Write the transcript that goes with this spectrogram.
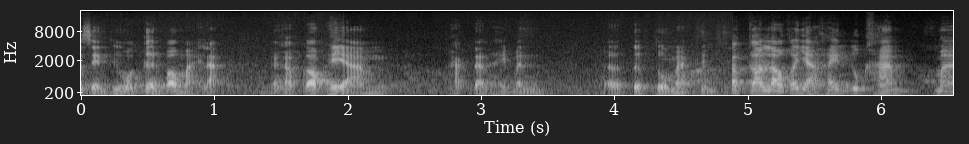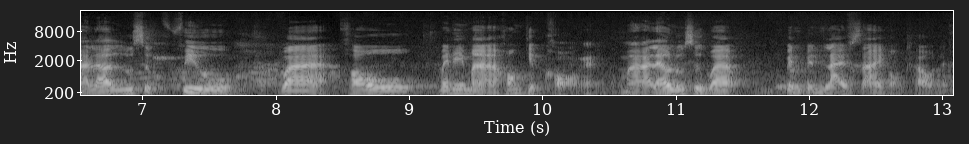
10%ถือว่าเกินเป้าหมายแล้วนะครับ ก็พยายามผลักดันให้มันเติบโตมากขึ้นแล้วก็เราก็อยากให้ลูกค้ามาแล้วรู้สึกฟิลว่าเขาไม่ได้มาห้องเก็บของอะมาแล้วรู้สึกว่าเป็นเป็นไลฟ์สไตล์ของเขานะ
